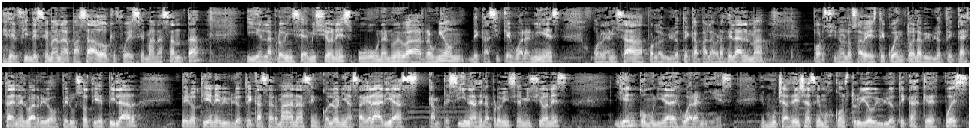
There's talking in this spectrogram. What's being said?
es del fin de semana pasado, que fue Semana Santa, y en la provincia de Misiones hubo una nueva reunión de caciques guaraníes organizada por la Biblioteca Palabras del Alma. Por si no lo sabes, te cuento, la biblioteca está en el barrio Perusotti de Pilar, pero tiene bibliotecas hermanas en colonias agrarias, campesinas de la provincia de Misiones y en comunidades guaraníes. En muchas de ellas hemos construido bibliotecas que después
